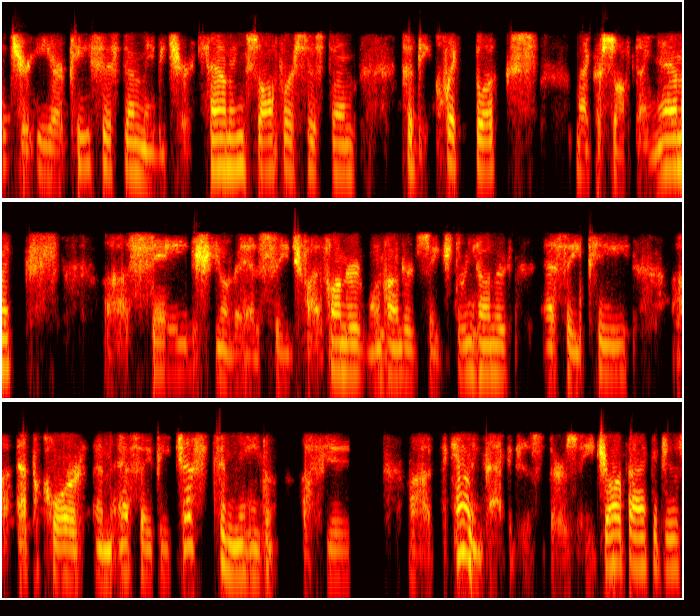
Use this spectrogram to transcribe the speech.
it's your ERP system, maybe it's your accounting software system, could be QuickBooks, Microsoft Dynamics, uh, Sage, you know, they had Sage 500, 100, Sage 300, SAP, uh, Epicor, and SAP, just to name a few uh, accounting packages. There's HR packages,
